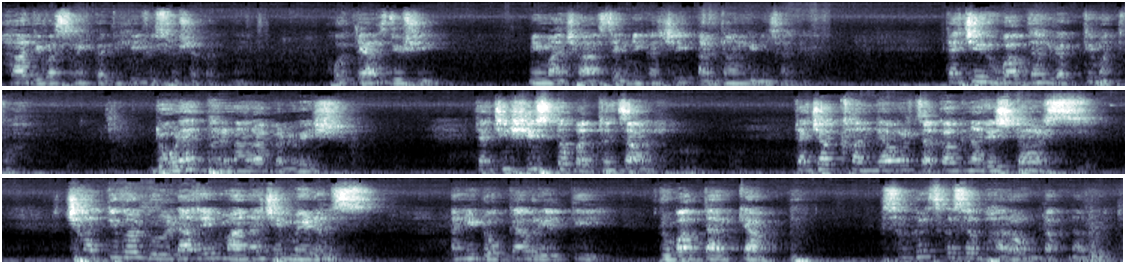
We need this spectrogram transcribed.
हा दिवस मी कधीही विसरू शकत नाही. हो त्याच दिवशी मी माझ्या सैनिकाची अर्धांगिनी झाली. त्याचे रुबाबदार व्यक्तिमत्व डोळ्यात भरणारा गणवेश त्याची शिस्तबद्ध चाल त्याच्या खांद्यावर चकाकणारे स्टार्स छातीवर रुळणारे मानाचे मेडल्स आणि डोक्यावरील ती रुबाबदार कॅप सगळंच कसं भारावून टाकणार होतो.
